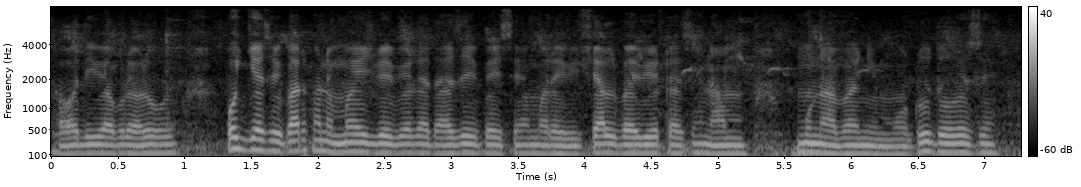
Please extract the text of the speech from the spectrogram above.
જવા દઈએ આપણે હળવું હળવું. પહોંચ્યા છીએ કારખાને, મહેશભાઈ બેઠા હતા, અજયભાઈ છે, અમારે વિશાલભાઈ બેઠા છે, અને આમ મુનાભાઈની મોઢું ધોવે છે.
